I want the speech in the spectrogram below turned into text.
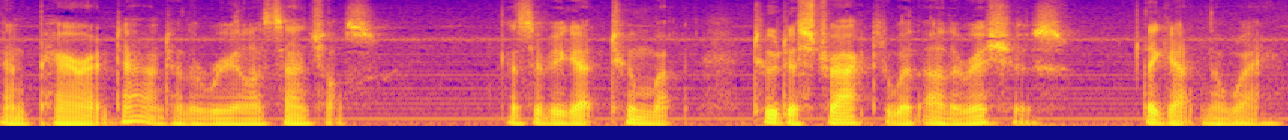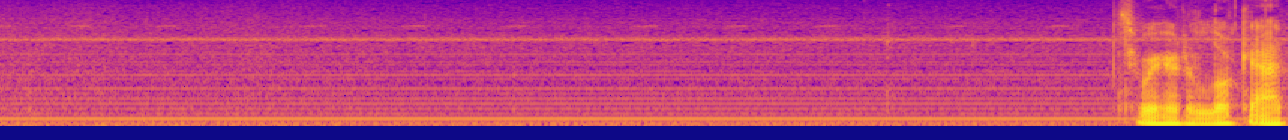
and pare it down to the real essentials. Because if you get too much, too distracted with other issues, they get in the way. So we're here to look at,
